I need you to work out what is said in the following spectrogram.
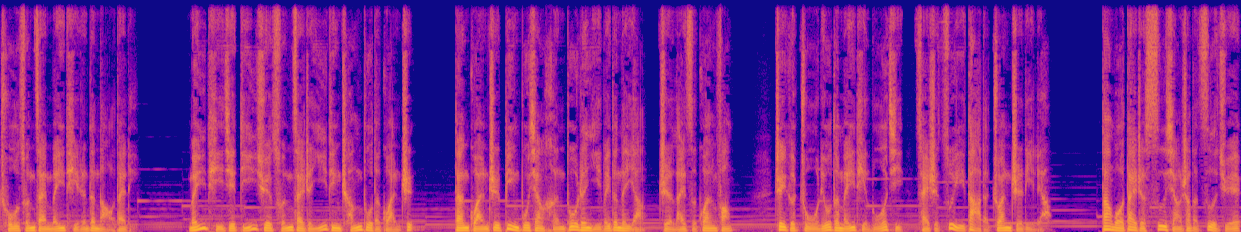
储存在媒体人的脑袋里。媒体界的确存在着一定程度的管制，但管制并不像很多人以为的那样只来自官方。这个主流的媒体逻辑才是最大的专制力量。当我带着思想上的自觉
